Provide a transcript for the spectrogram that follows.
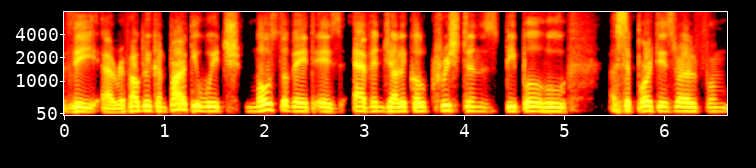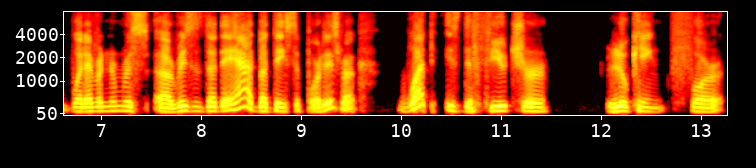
the uh, Republican Party, which most of it is evangelical Christians, people who uh, support Israel from whatever numerous uh, reasons that they had, but they support Israel. What is the future looking for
